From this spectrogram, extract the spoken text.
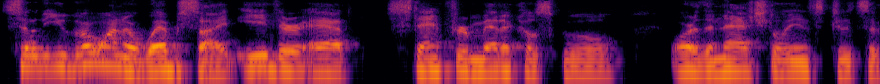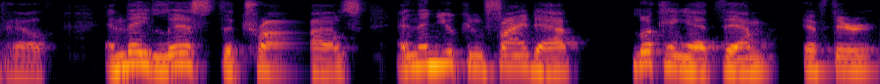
So you go on a website, either at Stanford Medical School or the National Institutes of Health, and they list the trials, and then you can find out, looking at them, if they're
